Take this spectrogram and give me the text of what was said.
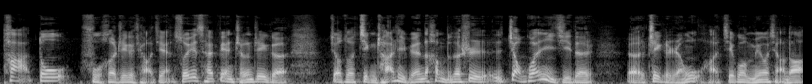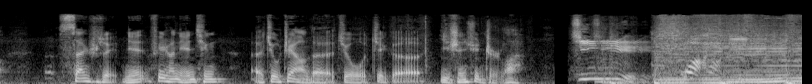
他都符合这个条件，所以才变成这个叫做警察里边的恨不得是教官一级的呃这个人物哈。结果没有想到三十岁年非常年轻，呃就这样的就这个以身殉职了。今日话题。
